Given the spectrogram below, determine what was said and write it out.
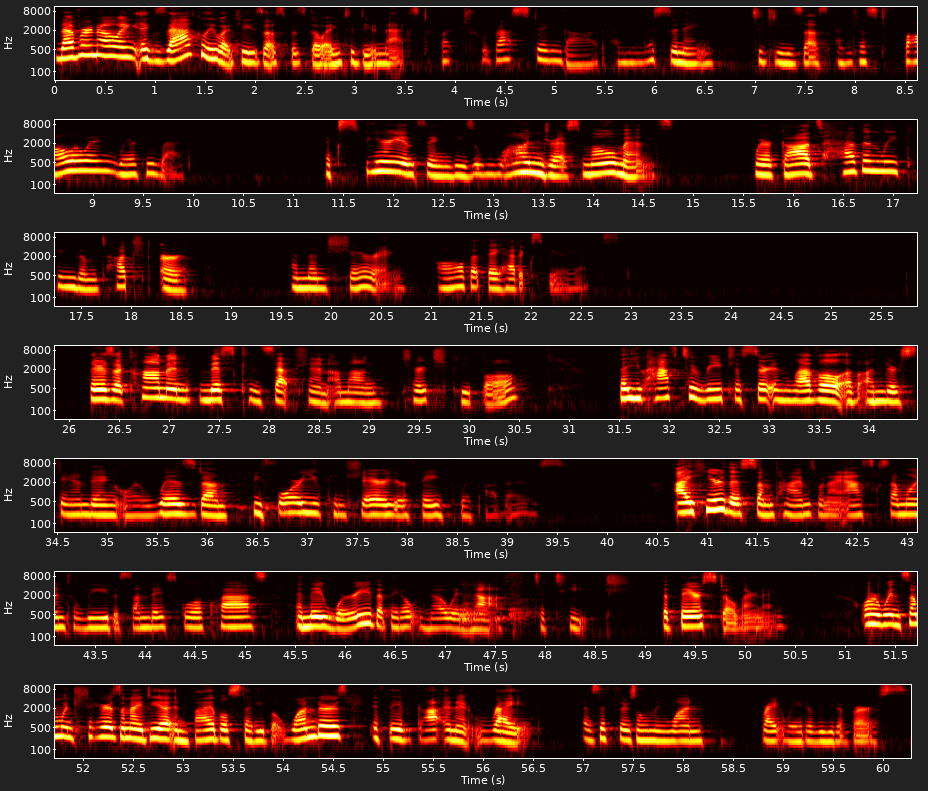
never knowing exactly what Jesus was going to do next, but trusting God and listening to Jesus and just following where he led. Experiencing these wondrous moments where God's heavenly kingdom touched earth and then sharing all that they had experienced. There's a common misconception among church people that you have to reach a certain level of understanding or wisdom before you can share your faith with others. I hear this sometimes when I ask someone to lead a Sunday school class and they worry that they don't know enough to teach, that they're still learning. Or when someone shares an idea in Bible study but wonders if they've gotten it right, as if there's only one right way to read a verse.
